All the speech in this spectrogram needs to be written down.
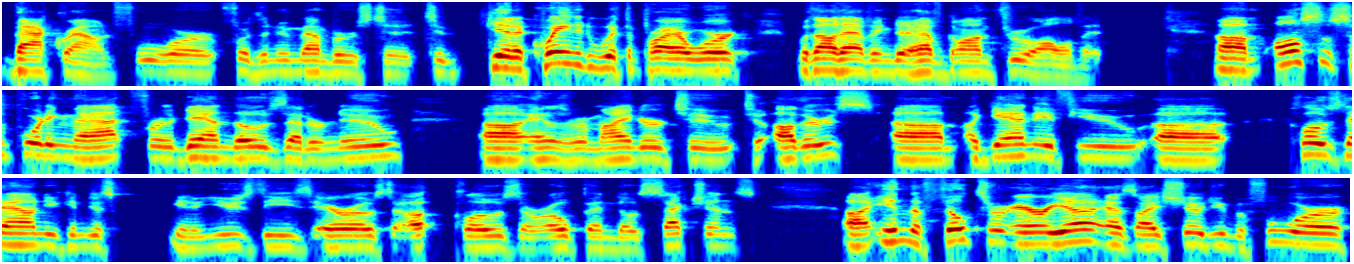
background for, for the new members to, to get acquainted with the prior work without having to have gone through all of it. Um, also supporting that for, again, those that are new, uh, and as a reminder to, to others, um, again, if you uh, close down, you can just you know, use these arrows to up, close or open those sections. Uh, in the filter area, as I showed you before,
